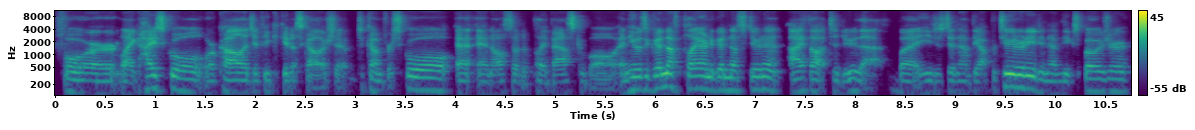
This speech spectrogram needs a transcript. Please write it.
for like high school or college if he could get a scholarship to come for school and, and, also to play basketball. And he was a good enough player and a good enough student, I thought, to do that. But he just didn't have the opportunity, didn't have the exposure.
